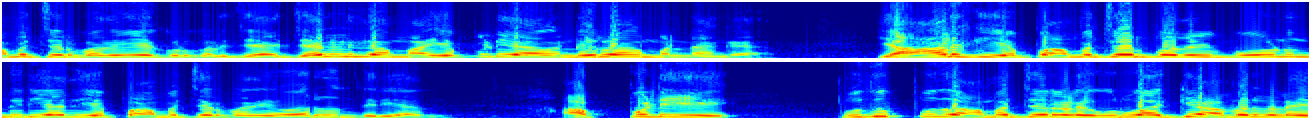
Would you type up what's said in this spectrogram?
அமைச்சர் பதவியே கொடுக்கணும். ஜெ ஜெயலலிதா அம்மா எப்படி நிர்வாகம் பண்ணாங்க? யாருக்கு எப்போ அமைச்சர் பதவி போகணும் தெரியாது எப்போ அமைச்சர் பதவி வரும் தெரியாது. அப்படி புது புது அமைச்சர்களை உருவாக்கி அவர்களை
